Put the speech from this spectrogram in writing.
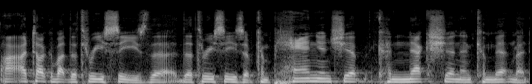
I, I talk about the three C's, the, the three C's of companionship, connection, and commitment.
